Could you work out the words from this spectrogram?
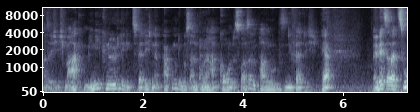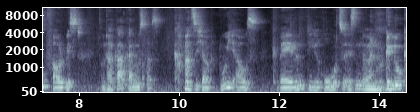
Also ich, ich mag Mini-Knödel, die gibt es fertig in der Packung, die muss einfach nur in kochendes Wasser, in ein paar Minuten sind die fertig. Ja. Wenn du jetzt aber zu faul bist und halt gar keine Lust hast, kann man sich auch durchaus quälen, die roh zu essen, wenn man nur genug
